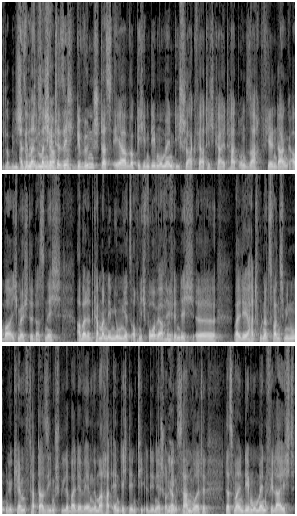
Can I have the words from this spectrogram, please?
Glaube bin ich Also man, man sicher. hätte sich ja. gewünscht, dass er wirklich in dem Moment die Schlagfertigkeit hat und sagt, vielen Dank, aber ich möchte das nicht. Aber das kann man dem Jungen jetzt auch nicht vorwerfen, nee. finde ich, äh, weil der hat 120 Minuten gekämpft, hat da sieben Spiele bei der WM gemacht, hat endlich den Titel, den er schon ja, längst haben genau. wollte, dass man in dem Moment vielleicht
